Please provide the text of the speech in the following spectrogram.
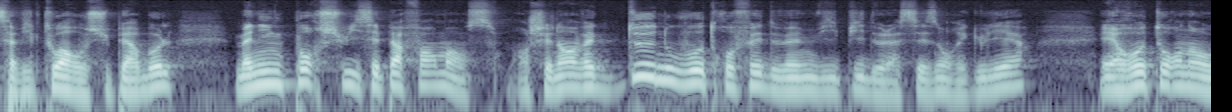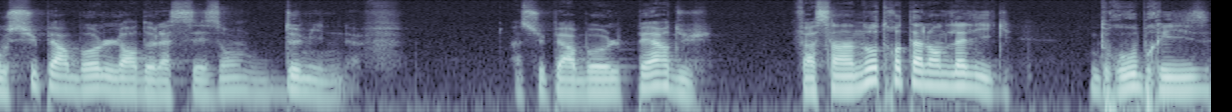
sa victoire au Super Bowl, Manning poursuit ses performances, enchaînant avec deux nouveaux trophées de MVP de la saison régulière et retournant au Super Bowl lors de la saison 2009. Un Super Bowl perdu face à un autre talent de la ligue, Drew Brees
